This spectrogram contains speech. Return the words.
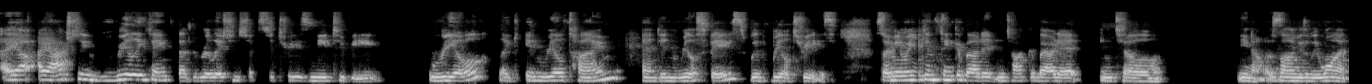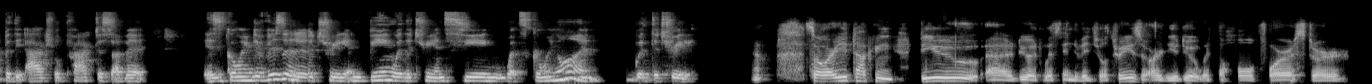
I, I actually really think that the relationships to trees need to be real, like in real time and in real space with real trees. So, I mean, we can think about it and talk about it until, you know, as long as we want, but the actual practice of it is going to visit a tree and being with a tree and seeing what's going on with the tree. Yeah. So, are you talking? Do you uh, do it with individual trees, or do you do it with the whole forest, or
